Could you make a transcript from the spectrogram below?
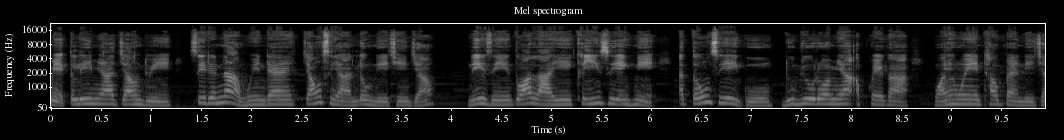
မဲ့ကလေးများကျောင်းတွင် စေတနာဝန်တန်းကျောင်းဆရာလုပ်နေခြင်းကြောင့်နေ့စဉ်သွားလာရေးခရီးစရိတ်နှင့်အသုံးစရိတ်ကိုလူပြိုတော်များအဖွဲ့ကဝိုင်းဝန်းထောက်ပံ့နေကြ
